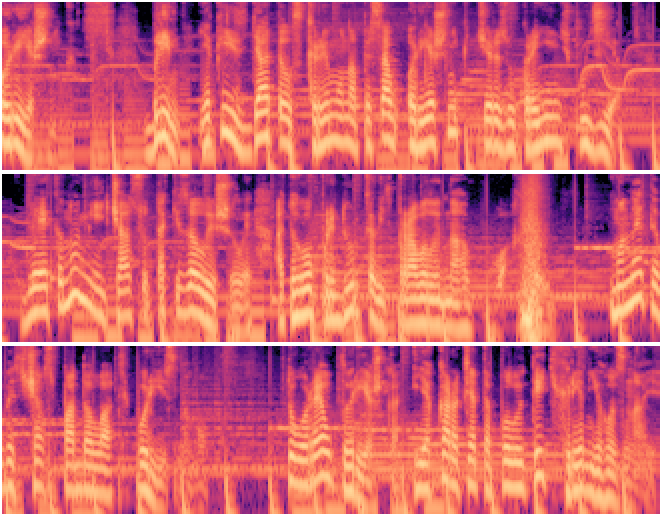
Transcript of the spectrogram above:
Орешник. Блін, якийсь дятел з Криму написав Орешник через українську Є. Для економії часу так і залишили, а того придурка відправили на гвах. Монета весь час падала по-різному. То орел, то решка, і яка ракета полетить, хрен його знає.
